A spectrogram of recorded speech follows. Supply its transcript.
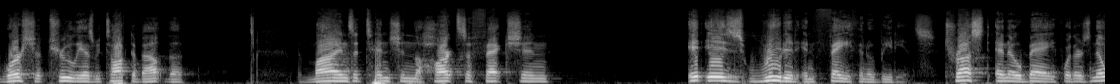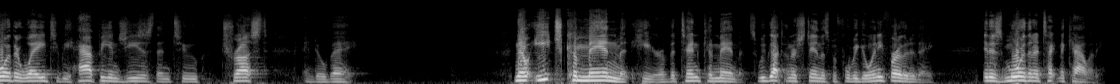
Worship, truly, as we talked about, the, the mind's attention, the heart's affection, it is rooted in faith and obedience. Trust and obey, for there's no other way to be happy in Jesus than to trust and obey. Now, each commandment here of the Ten Commandments, we've got to understand this before we go any further today. It is more than a technicality.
